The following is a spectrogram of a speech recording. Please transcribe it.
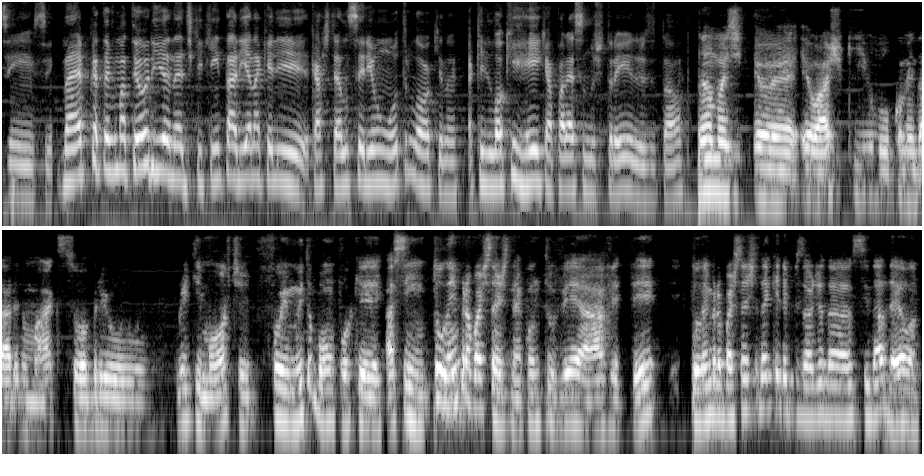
Sim, sim. Na época teve uma teoria, né, de que quem estaria naquele castelo seria um outro Loki, né? Aquele Loki rei que aparece nos trailers e tal. Não, mas eu, é, eu acho que o comentário do Max sobre o Rick e Morty foi muito bom, porque, assim, tu lembra bastante, né? Quando tu vê a AVT, tu lembra bastante daquele episódio da Cidadela,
